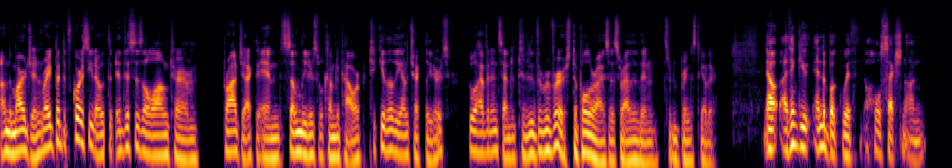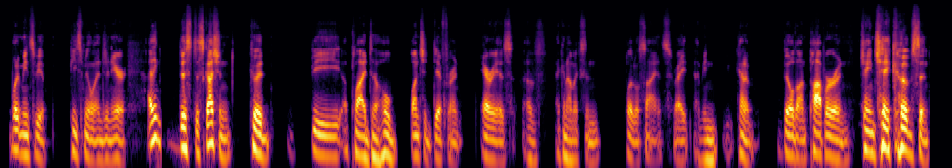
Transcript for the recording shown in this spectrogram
on the margin, right? But of course, you know, th- this is a long term project, and some leaders will come to power, particularly unchecked leaders, who will have an incentive to do the reverse, to polarize us rather than sort of bring us together. Now, I think you end the book with a whole section on what it means to be a piecemeal engineer. I think this discussion could be applied to a whole bunch of different areas of economics and political science, right? I mean, you kind of build on Popper and Jane Jacobs and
